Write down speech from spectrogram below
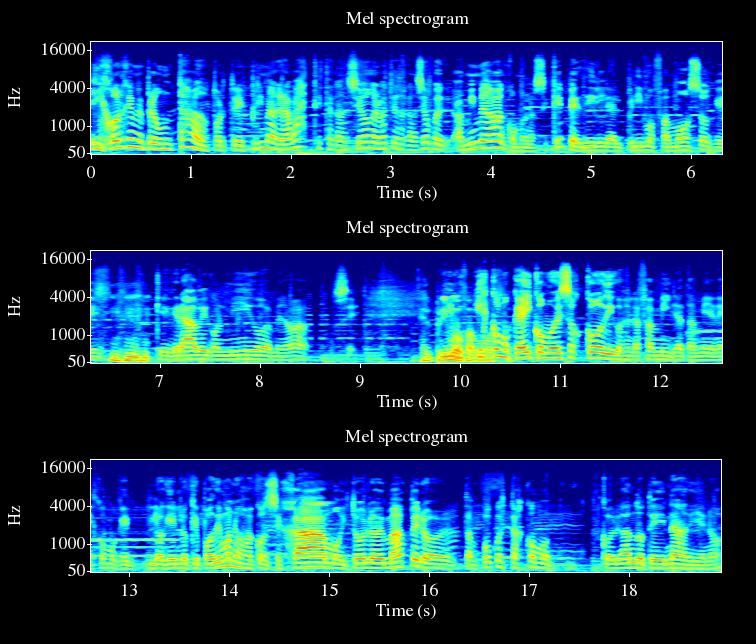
y Jorge me preguntaba dos por tres, prima, ¿grabaste esta canción? ¿Grabaste esta canción? Porque a mí me daba como no sé qué pedirle al primo famoso que, que grabe conmigo, me daba, no sé. El primo famoso. Es como que hay como esos códigos en la familia también. Es como que lo que, lo que podemos nos aconsejamos y todo lo demás, pero tampoco estás como colgándote de nadie, ¿no?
